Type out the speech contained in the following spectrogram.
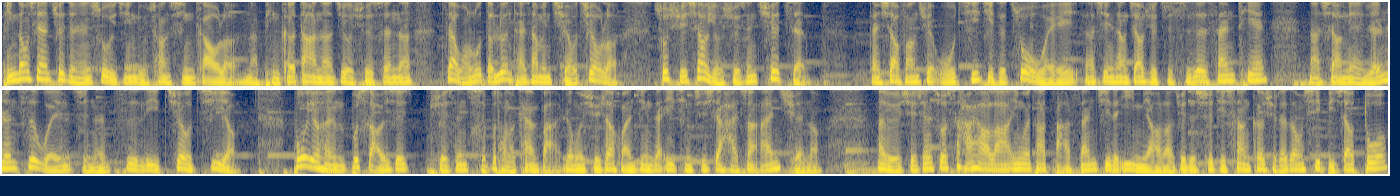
屏东现在确诊人数已经屡创新高了。那屏科大呢，就有学生呢在网络的论坛上面求救了，说学校有学生确诊，但校方却无积极的作为。那线上教学只持这三天，那校内人人自危，只能自力救济哦。不过有很不少一些学生持不同的看法，认为学校环境在疫情之下还算安全呢。那有的学生说是还好啦，因为他打三剂的疫苗了，觉得实体上课学的东西比较多。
